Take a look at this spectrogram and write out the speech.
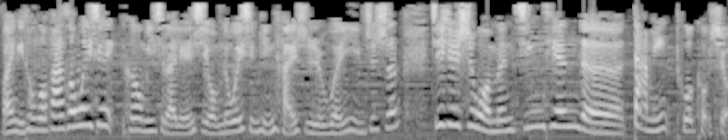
欢迎你通过发送微信和我们一起来联系，我们的微信平台是文艺之声。继续是我们今天的的大明脱口秀。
